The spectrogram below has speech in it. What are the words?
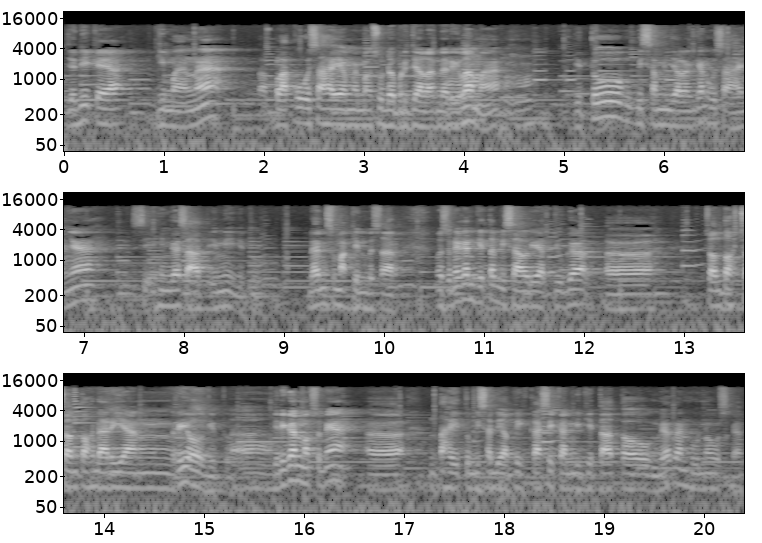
Jadi kayak gimana uh, pelaku usaha yang memang sudah berjalan dari lama itu bisa menjalankan usahanya hingga saat ini gitu dan semakin besar. Maksudnya kan kita bisa lihat juga uh, contoh-contoh dari yang real gitu. Jadi kan maksudnya uh, entah itu bisa diaplikasikan di kita atau enggak kan who knows kan.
